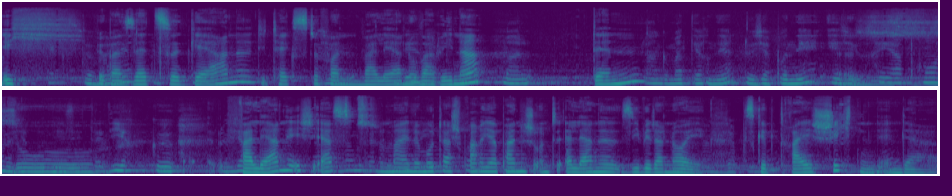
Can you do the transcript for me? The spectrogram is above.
Ich übersetze gerne die Texte von Valer Novarina, denn so verlerne ich erst meine Muttersprache Japanisch und erlerne sie wieder neu. Es gibt drei Schichten in der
